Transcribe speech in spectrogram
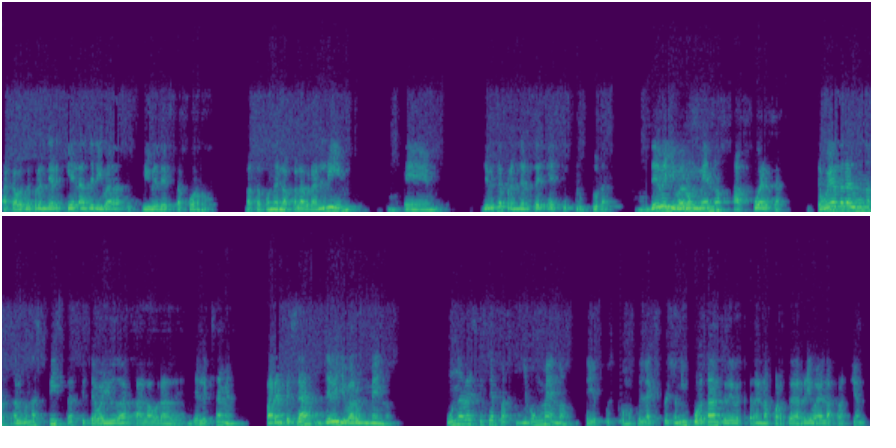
acabas de aprender que la derivada se escribe de esta forma. Vas a poner la palabra lim. Em, debes aprenderte esta estructura. Debe llevar un menos a fuerza. Te voy a dar algunas, algunas pistas que te va a ayudar a la hora del examen. Para empezar, debe llevar un menos. Una vez que sepas que lleva un menos, eh, pues como que la expresión importante debe estar en la parte de arriba de la fracción.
